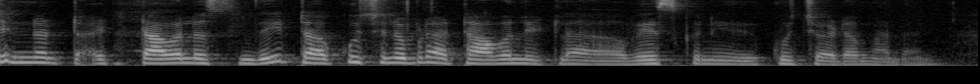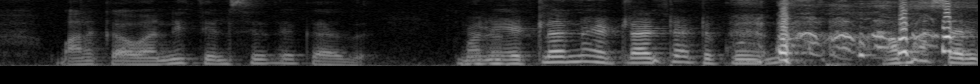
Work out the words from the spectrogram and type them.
చిన్న టవల్ వస్తుంది. ట కూర్చున్నప్పుడు ఆ టవల్ ఇట్లా వేసుకుని కూర్చోవడం అదని మనకు అవన్నీ తెలిసేదే కాదు. మనం ఎట్లన్నా ఎట్లా అంటే అటు అమ్మ సరి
